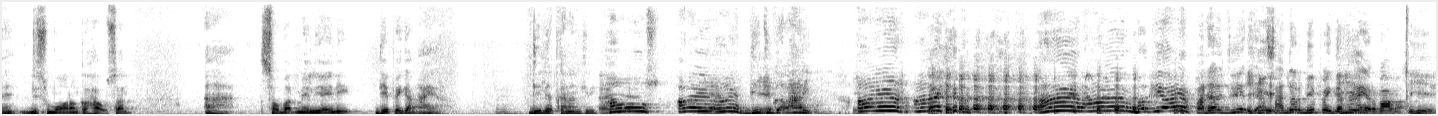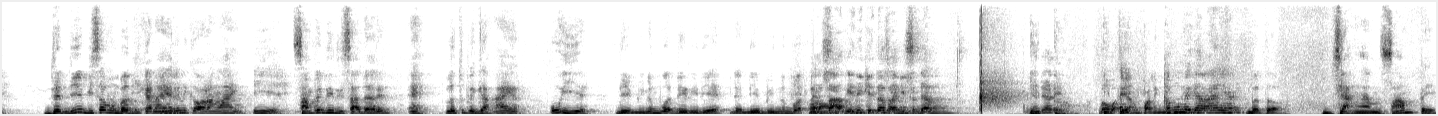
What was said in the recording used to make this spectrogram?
Eh, di semua orang kehausan. Ah, sobat Melia ini dia pegang air. Dia lihat kanan kiri, haus, air, air. Dia juga lari. Air, air, air, air, bagi air. Padahal dia nggak sadar dia pegang air, paham? Iya. Dan dia bisa membagikan air ini ke orang lain. Iya. Sampai dia disadarin, eh, lu tuh pegang air. Oh iya, dia minum buat diri dia dan dia minum buat Nah orang saat lain. ini kita lagi sedang menyadari itu yang paling kamu megang air. Betul. Jangan sampai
